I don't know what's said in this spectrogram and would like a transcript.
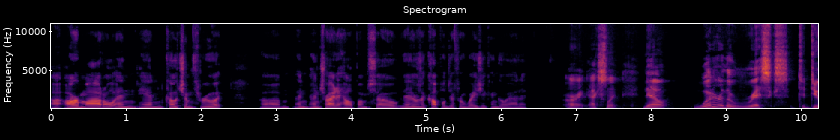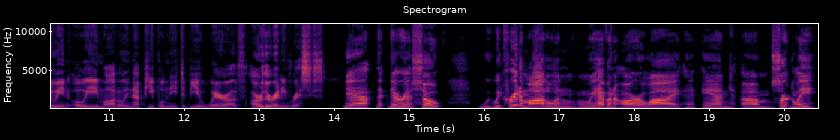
uh, our model and and coach them through it um, and and try to help them. So there's a couple different ways you can go at it. All right, excellent. Now, what are the risks to doing OE modeling that people need to be aware of? Are there any risks? Yeah, there is. So we, we create a model and we have an ROI, and um, certainly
